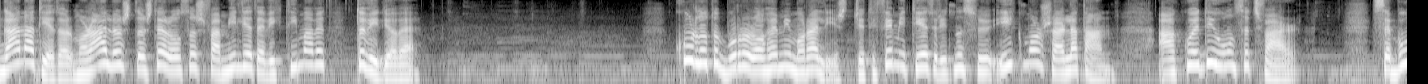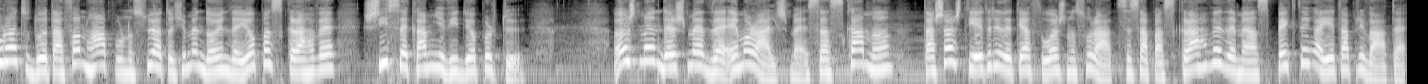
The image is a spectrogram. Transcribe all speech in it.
Nga ana tjetër, moral është të shterrosësh familjet e viktimave të videove, Kur do të burrërohemi moralisht, që t'i themi tjetrit në sy, ik mor sharlatan. A ku e di unë se çfarë. Se burrat duhet ta thonë hapur në sy atë që mendojnë dhe jo pas krahëve, shih se kam një video për ty. Është më e ndershme dhe e moralshme, sa s'ka më, ta shash tjetrin dhe t'ia thuash në surrat, sesa pas krahëve dhe me aspekte nga jeta private.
